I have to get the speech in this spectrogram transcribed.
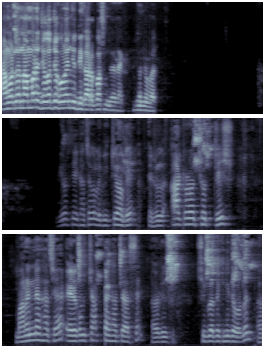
আমার তো নাম্বারে যোগাযোগ করবেন, যদি কারও পছন্দ থাকে ধন্যবাদ। ভিউয়ার্স এই খাঁচাগুলো বিক্রি হবে, এটা হলো আঠারো ছত্রিশ। মারান্না খাঁচা, এরকম চারটা খাঁচা আছে। আর সেগুলো দেখে নিতে পারবেন। আর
